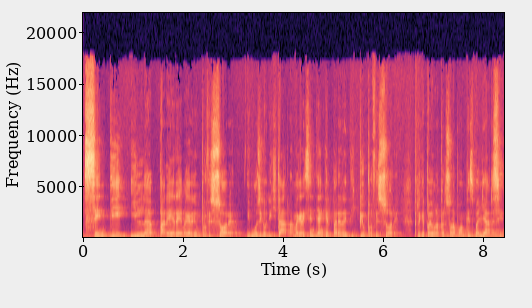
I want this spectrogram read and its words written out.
Senti il parere magari di un professore di musica o di chitarra, magari senti anche il parere di più professori, perché poi una persona può anche sbagliarsi.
